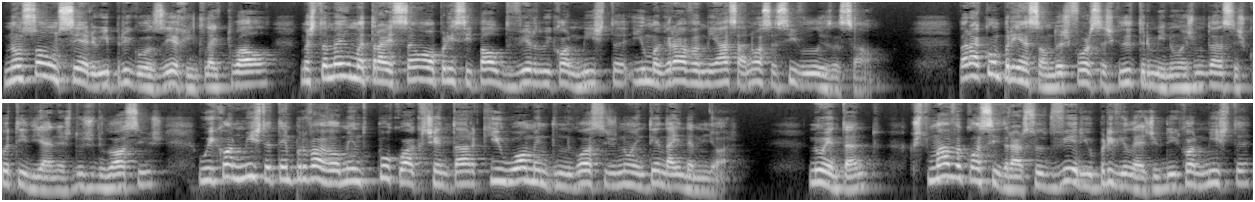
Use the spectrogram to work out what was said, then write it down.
não só um sério e perigoso erro intelectual, mas também uma traição ao principal dever do economista e uma grave ameaça à nossa civilização. Para a compreensão das forças que determinam as mudanças cotidianas dos negócios, o economista tem provavelmente pouco a acrescentar que o homem de negócios não entenda ainda melhor. No entanto, costumava considerar-se o dever e o privilégio do economista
